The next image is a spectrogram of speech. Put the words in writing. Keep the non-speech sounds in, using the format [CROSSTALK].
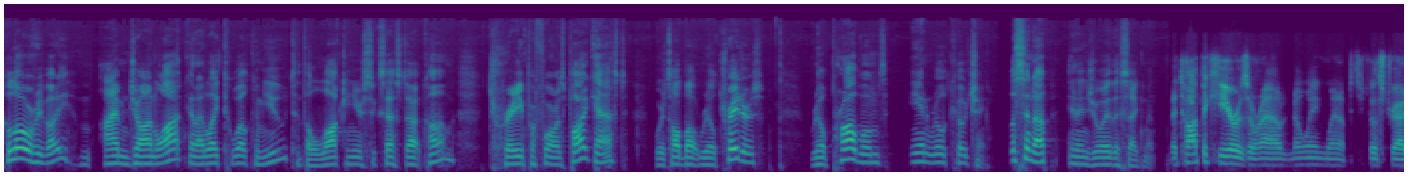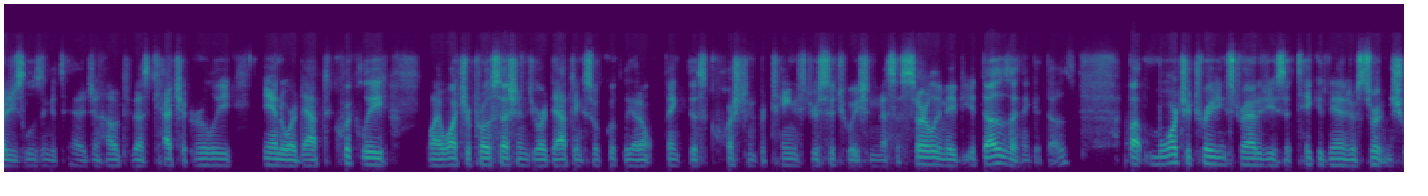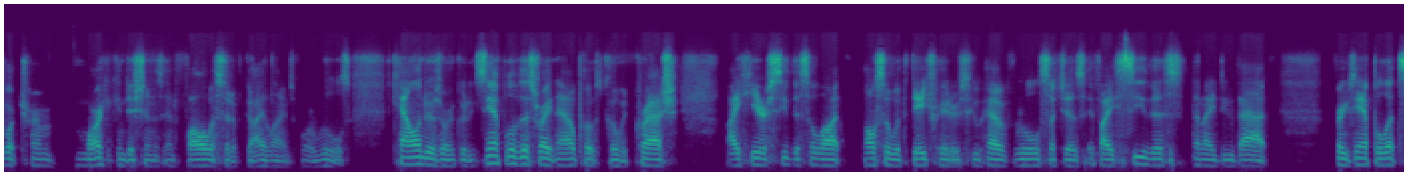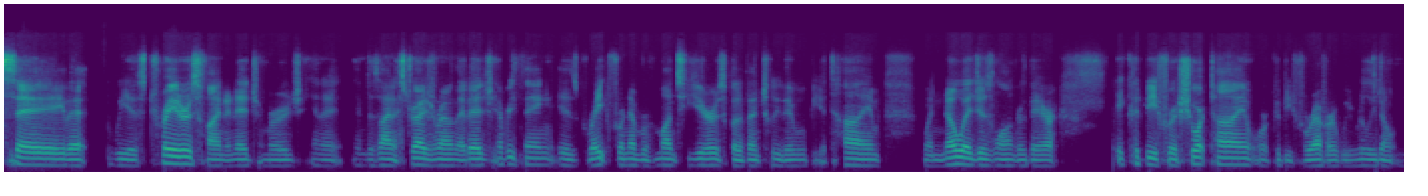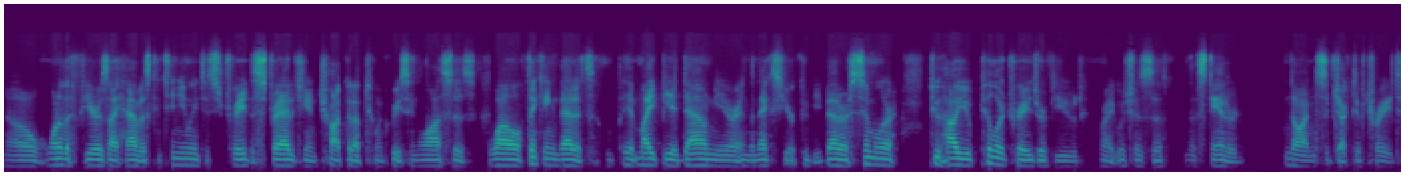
Hello, everybody. I'm John Locke, and I'd like to welcome you to the LockeInYourSuccess.com Trading Performance Podcast, where it's all about real traders, real problems, and real coaching. Listen up and enjoy the segment. The topic here is around knowing when a particular strategy is losing its edge and how to best catch it early and or adapt quickly. When I watch your pro sessions, you're adapting so quickly. I don't think this question pertains to your situation necessarily. Maybe it does. I think it does. But more to trading strategies that take advantage of certain short-term market conditions and follow a set of guidelines or rules. Calendars are a good example of this right now, post-COVID crash. I hear see this a lot also with day traders who have rules such as if I see this, then I do that. For example, let's say that we as traders find an edge emerge and, a, and design a strategy around that edge. Everything is great for a number of months, years, but eventually there will be a time when no edge is longer there. It could be for a short time or it could be forever. We really don't know. One of the fears I have is continuing to trade the strategy and chalk it up to increasing losses while thinking that it's it might be a down year and the next year could be better, similar to how you pillar trades are viewed, right? Which is the, the standard non-subjective trade.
